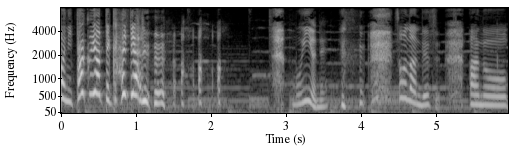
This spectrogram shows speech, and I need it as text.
名に拓也って書いてある。もういいよね。そうなんです。あの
